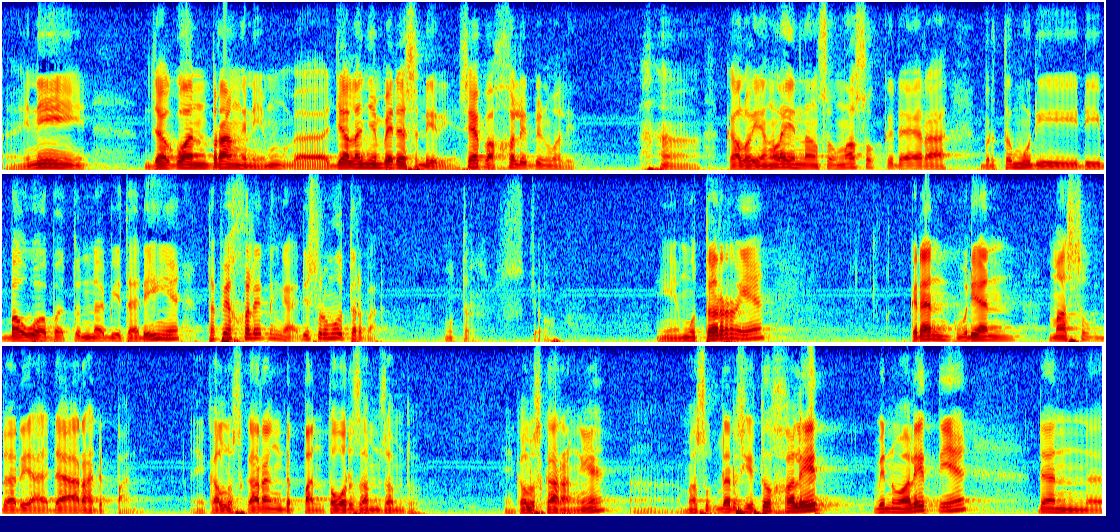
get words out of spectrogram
Nah, ini jagoan perang ini, jalannya beda sendiri. Siapa? Khalid bin Walid. kalau yang lain langsung masuk ke daerah bertemu di di bawah batu Nabi tadinya, tapi Khalid enggak, disuruh muter pak, muter jauh, ya, muter ya, dan kemudian masuk dari daerah depan. Ya, kalau sekarang depan tower Zam-Zam tuh, ya, kalau sekarang ya, nah, masuk dari situ Khalid bin Walid ya, dan e,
